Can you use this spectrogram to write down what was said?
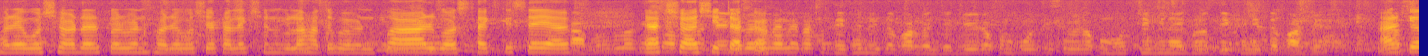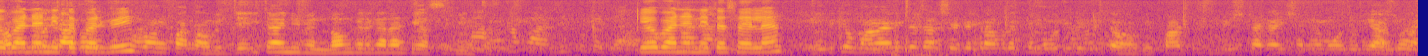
ঘরে বসে অর্ডার করবেন ঘরে বসে কালেকশনগুলো হাতে পাবেন। পার গজ থাকতেছে এক- একশো আশি টাকা। দেখে নিতে পারবেন যে যেই রকম বলতেছি ওই রকম হচ্ছে কিনা এগুলো দেখে নিতে পারবেন। আর কেউ বানিয়ে নিতে পারবি? পাকা হবে যেইটাই নেবেন রঙের গ্যারান্টি আছে কিন্তু। কেউ বানিয়ে নিতে চাইলে? যদি কেউ বানায় নিতে চান সেক্ষেত্রে আমাদেরকে মজুরি দিতে হবে। পার পিস বিশ টাকা হিসাবে মজুরি আসবে।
